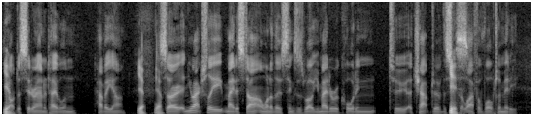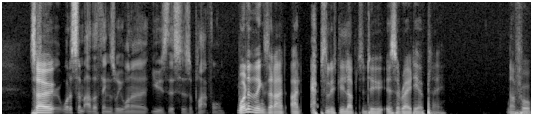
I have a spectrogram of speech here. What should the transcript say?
Yeah. Not just sit around a table and have a yarn. yeah yeah So, and you actually made a start on one of those things as well. You made a recording to a chapter of the Yes. Secret Life of Walter Mitty. so what are some other things we want to use this as a platform? one of the things that I'd, I'd absolutely love to do is a radio play. Now, for,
